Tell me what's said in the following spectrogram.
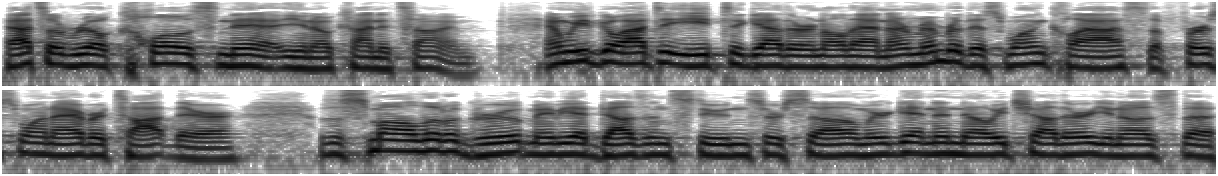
that's a real close knit, you know, kind of time. And we'd go out to eat together and all that. And I remember this one class, the first one I ever taught there. It was a small little group, maybe a dozen students or so, and we were getting to know each other, you know, as the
